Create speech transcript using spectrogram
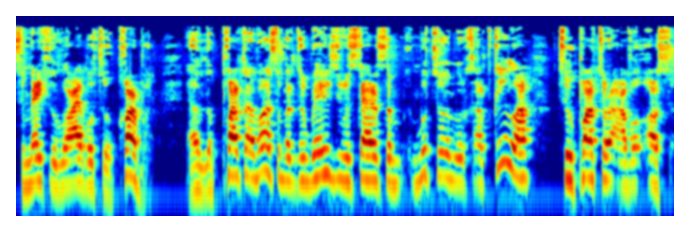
to make you liable to a korban and the part of us, but to raise you status of mutzah l'chatchila to aval aser.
